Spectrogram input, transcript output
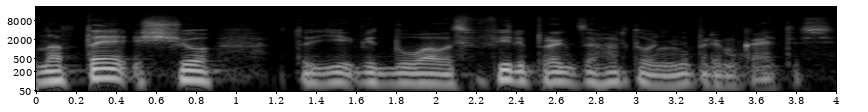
на те, що тоді відбувалося в ефірі. Проект загартовані. Не примикайтеся.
